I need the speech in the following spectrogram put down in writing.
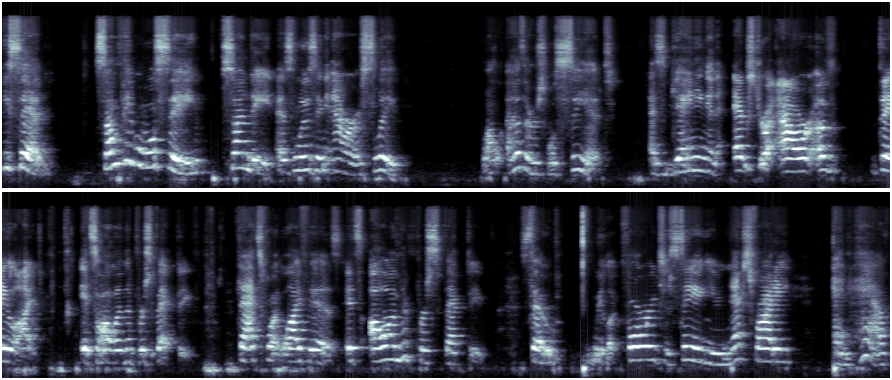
He said, some people will see Sunday as losing an hour of sleep, while others will see it as gaining an extra hour of daylight. It's all in the perspective. That's what life is. It's all in the perspective. So we look forward to seeing you next Friday and have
